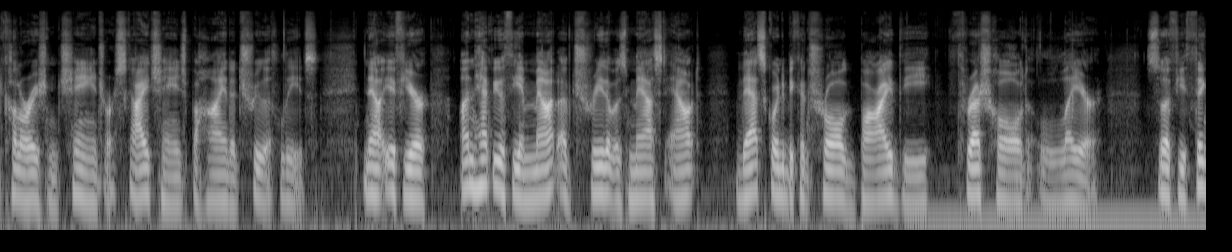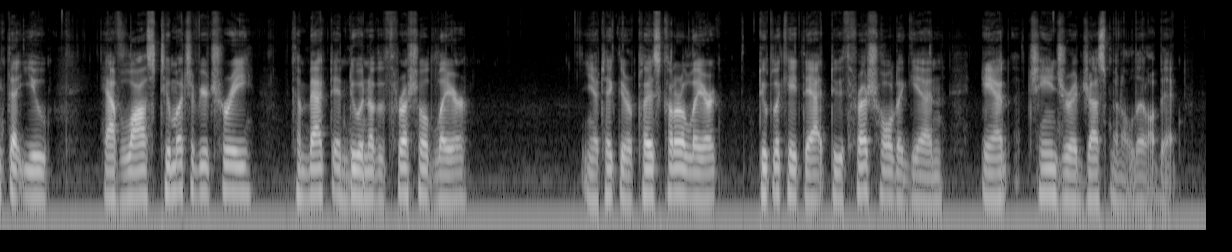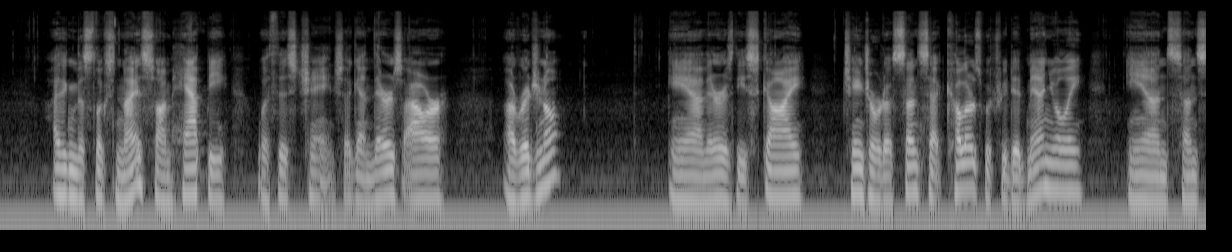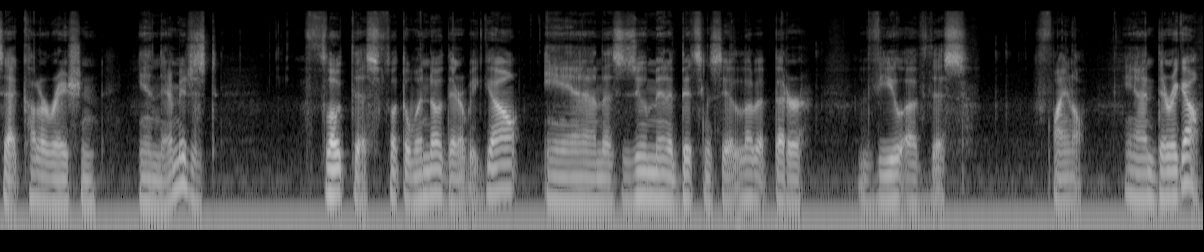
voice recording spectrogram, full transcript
coloration change or sky change behind a tree with leaves. Now if you're unhappy with the amount of tree that was masked out, that's going to be controlled by the threshold layer. So if you think that you have lost too much of your tree, come back and do another threshold layer. You know, take the replace color layer, duplicate that, do threshold again, and change your adjustment a little bit. I think this looks nice, so I'm happy with this change. So again, there's our original, and there's the sky. Change over to sunset colors, which we did manually, and sunset coloration in there. Let me just float this, float the window. There we go. And let's zoom in a bit so you can see it a little bit better view of this final. And there we go.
